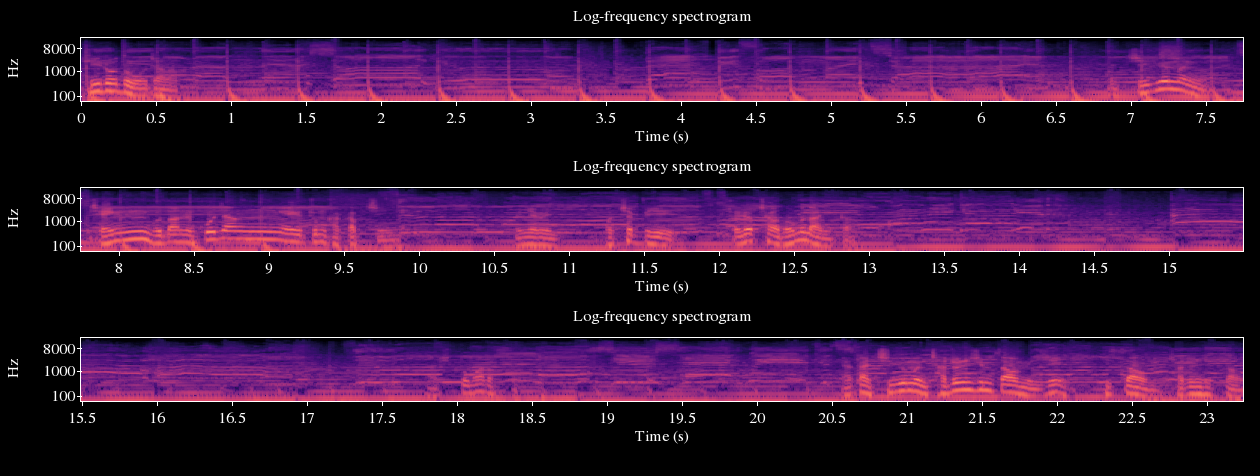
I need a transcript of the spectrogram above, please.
뒤로도 오잖아. 지금은 쟁보다는 꼬장에 좀 가깝지. 왜냐면 어차피 전력차가 너무 나니까. 다시 또 맞았어. 약간 지금은 자존심 싸움이지? 기싸움 자존심 싸움.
